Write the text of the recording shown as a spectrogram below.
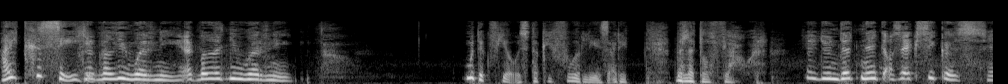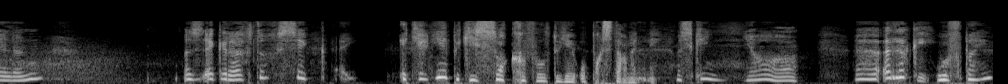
Hy het gesê jy Ek wil nie hoor nie. Ek wil dit nie hoor nie. moet ek vir jou 'n stukkie voorlees uit die The Little Flower. Jy doen dit net as ek siek is, Helen. As ek regtig siek, Het jy nie 'n bietjie swak gevoel toe jy opgestaan het nie? miskien ja, uh, 'n rukkie. Hoofpyn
